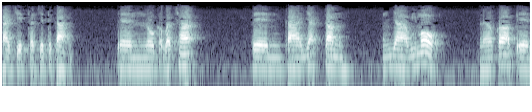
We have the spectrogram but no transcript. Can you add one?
กายจิตสจิตกะเป็นโลกวัชชะ เป็นกายกรรมสัญญาวิโมกแล้วก็เป็น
